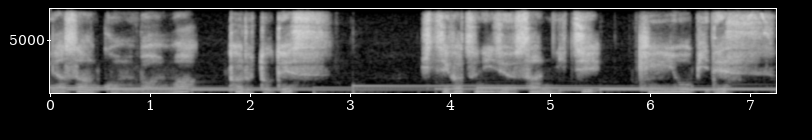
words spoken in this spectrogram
皆さんこんばんは、タルトです。7月23日金曜日です。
